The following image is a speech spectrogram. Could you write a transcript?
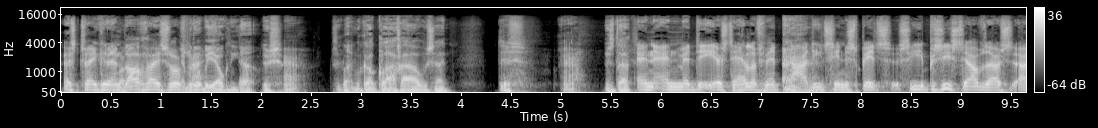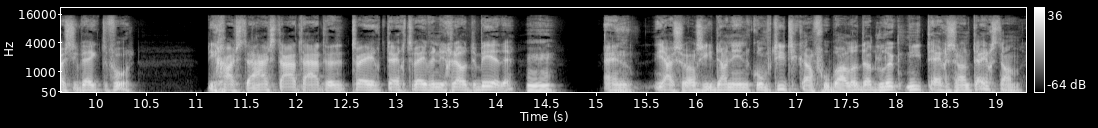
Dat is twee keer een bal geweest, en. Robbie ook niet. Ja. Dus, Ja. dan moet ik ook klaargehouden zijn. Dus, ja. Dus dat. En, en met de eerste helft met Tadic in de spits zie je precies hetzelfde als, als die week ervoor. Die gasten, hij staat daar tegen twee van die grote beren. Mhm. En ja, zoals hij dan in de competitie kan voetballen, dat lukt niet tegen zo'n tegenstander.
